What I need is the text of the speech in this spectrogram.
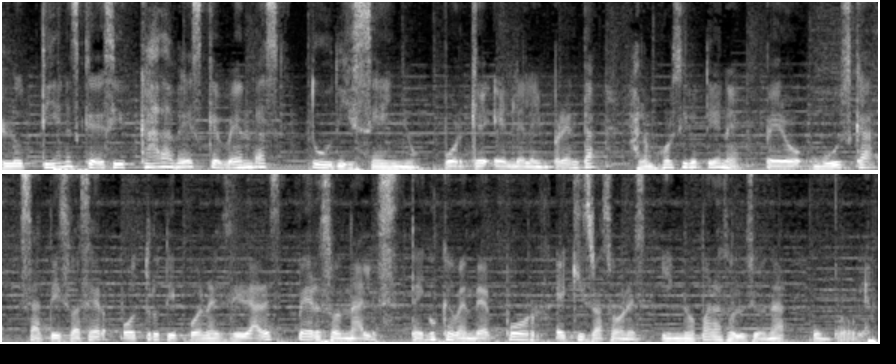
lo tienes que decir cada vez que vendas tu diseño, porque el de la imprenta a lo mejor sí lo tiene, pero busca satisfacer otro tipo de necesidades personales. Tengo que vender por X razones y no para solucionar un problema.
